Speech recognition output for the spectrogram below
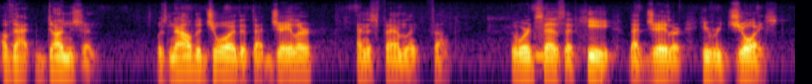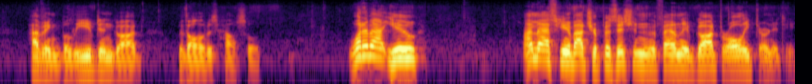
of that dungeon, was now the joy that that jailer and his family felt. The word says that he, that jailer, he rejoiced, having believed in God with all of his household. What about you? I'm asking about your position in the family of God for all eternity.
